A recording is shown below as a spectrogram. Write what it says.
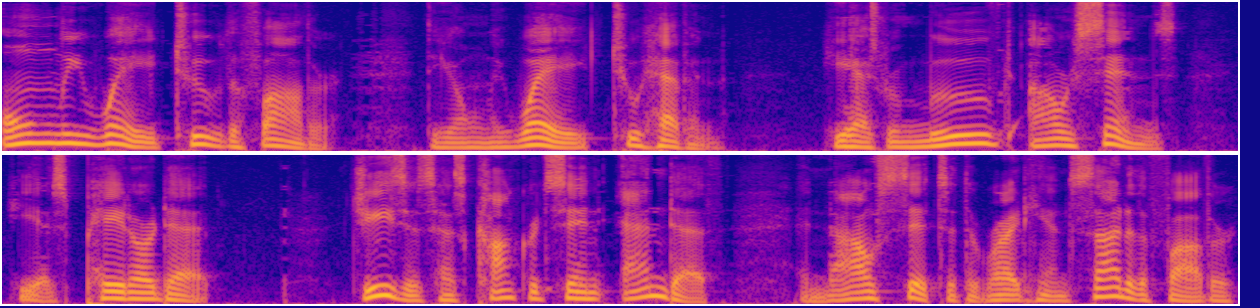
only way to the Father, the only way to heaven. He has removed our sins. He has paid our debt. Jesus has conquered sin and death and now sits at the right hand side of the Father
